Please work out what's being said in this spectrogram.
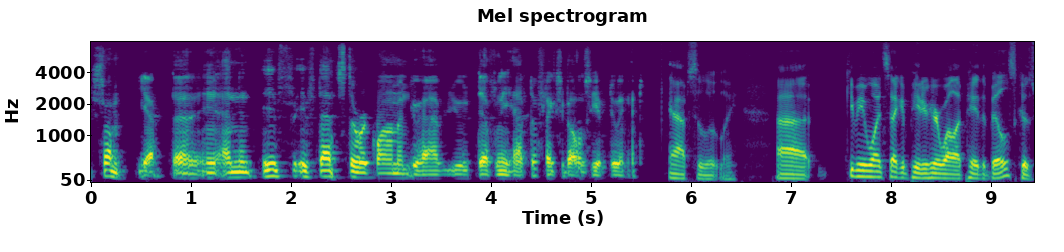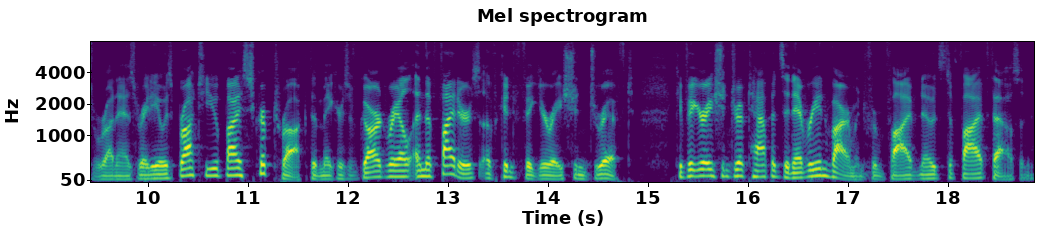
some, yeah. and if, if that's the requirement you have, you definitely have the flexibility of doing it. Absolutely. Uh, Give me one second, Peter, here while I pay the bills, because Run As Radio is brought to you by ScriptRock, the makers of Guardrail and the fighters of Configuration Drift. Configuration Drift happens in every environment from 5 nodes to 5,000.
